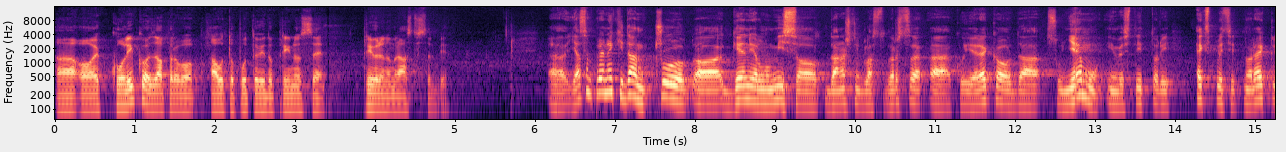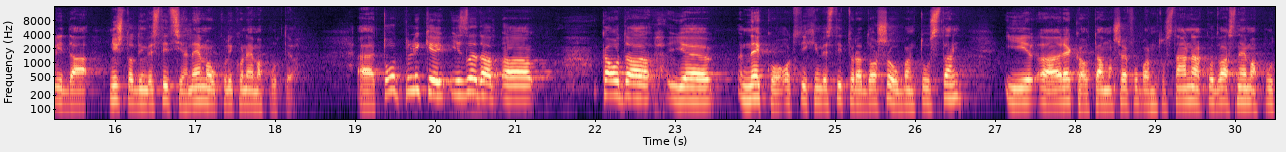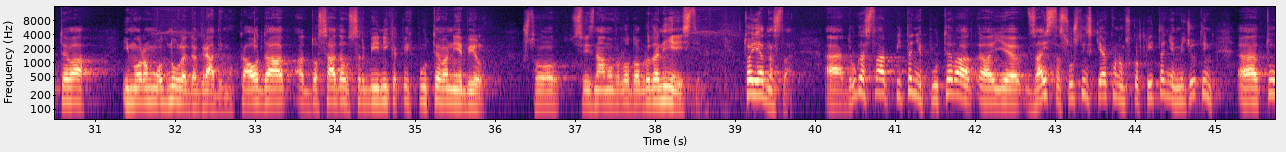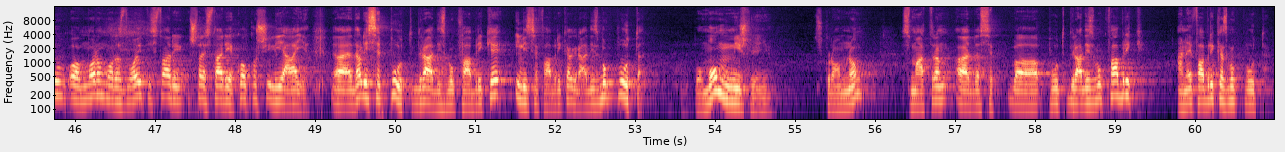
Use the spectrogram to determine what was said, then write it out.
A, o, koliko zapravo autoputevi doprinose privrednom rastu Srbije? E, ja sam pre neki dan čuo genijalnu misao današnjeg vlastodržca koji je rekao da su njemu investitori eksplicitno rekli da ništa od investicija nema ukoliko nema puteva. E, to otprilike izgleda kao da je neko od tih investitora došao u Bantustan i a, rekao tamo šefu Bantustana, kod vas nema puteva i moramo od nule da gradimo. Kao da do sada u Srbiji nikakvih puteva nije bilo što svi znamo vrlo dobro da nije istina. To je jedna stvar. A, druga stvar, pitanje puteva je zaista suštinski ekonomsko pitanje, međutim, tu moramo razdvojiti stvari šta je starije, kokoš ili jaje. Da li se put gradi zbog fabrike ili se fabrika gradi zbog puta? Po mom mišljenju, skromnom, smatram da se put gradi zbog fabrike, a ne fabrika zbog puta.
